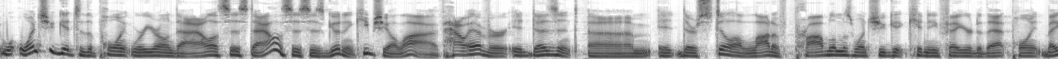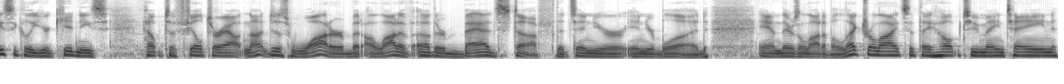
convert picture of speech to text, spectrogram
once you get to the point where you're on dialysis, dialysis is good and it keeps you alive. However, it doesn't. Um, it, there's still a lot of problems once you get kidney failure to that point. Basically, your kidneys help to filter out not just water, but a lot of other bad stuff that's in your in your blood. And there's a lot of electrolytes that they help to maintain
